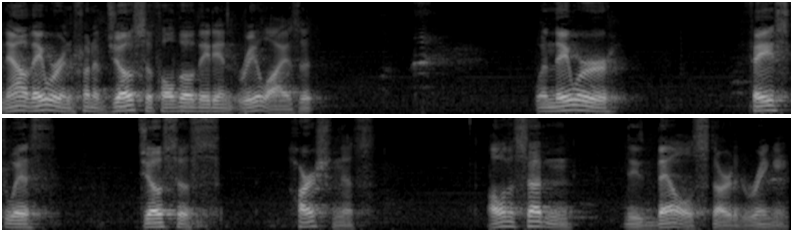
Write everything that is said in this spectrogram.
now they were in front of Joseph, although they didn't realize it. When they were faced with Joseph's harshness, all of a sudden these bells started ringing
